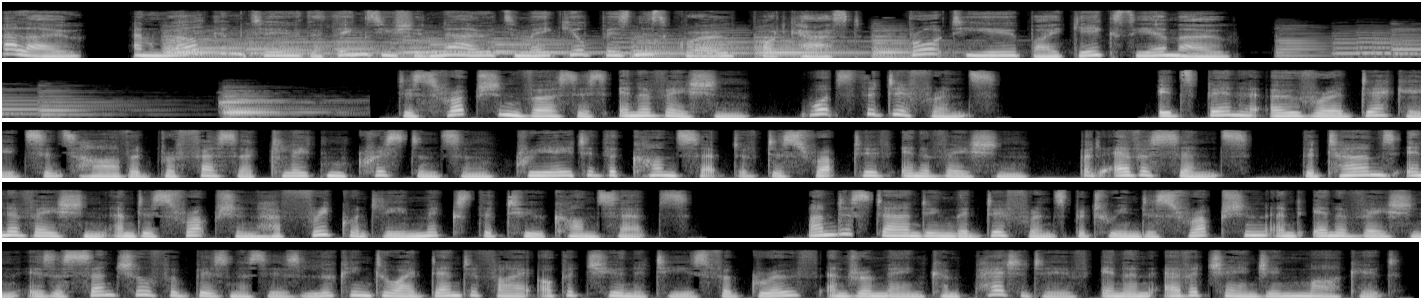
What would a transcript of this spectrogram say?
Hello, and welcome to the Things You Should Know to Make Your Business Grow podcast, brought to you by Gig CMO. Disruption versus innovation what's the difference? It's been over a decade since Harvard professor Clayton Christensen created the concept of disruptive innovation, but ever since, the terms innovation and disruption have frequently mixed the two concepts. Understanding the difference between disruption and innovation is essential for businesses looking to identify opportunities for growth and remain competitive in an ever changing market.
